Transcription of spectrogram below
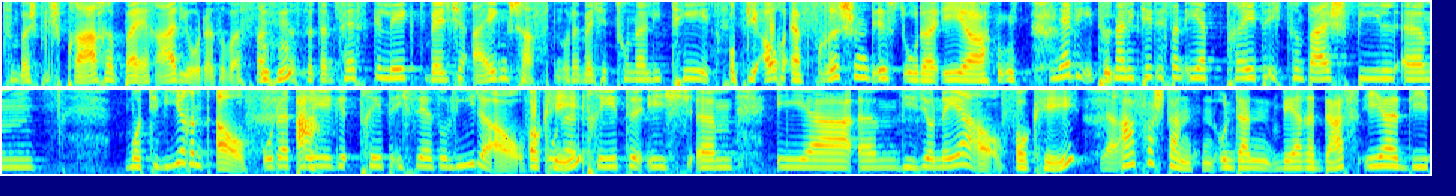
zum Beispiel Sprache bei Radio oder sowas. Was, Mhm. Das wird dann festgelegt, welche Eigenschaften oder welche Tonalität. Ob die auch erfrischend ist oder eher. Ja, die Tonalität ist dann eher, trete ich zum Beispiel ähm, motivierend auf oder tre trete ich sehr solide auf Ah. Okay. oder trete ich ähm, eher ähm, visionär auf. Okay, Ja. ah, verstanden. Und dann wäre das eher die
